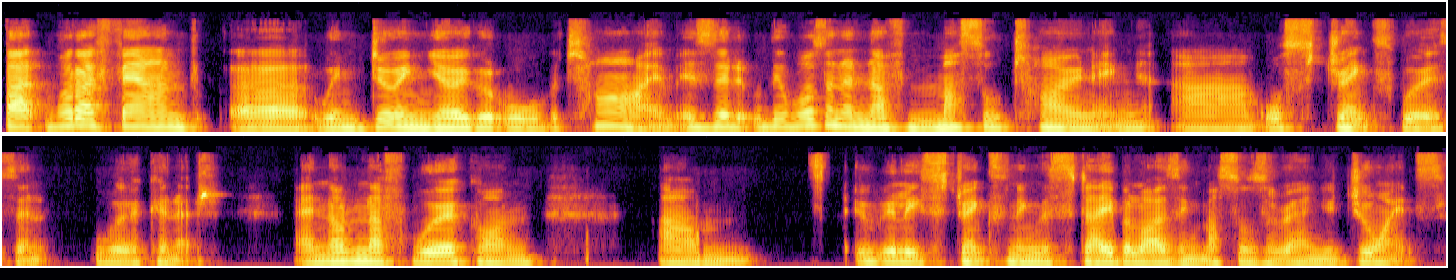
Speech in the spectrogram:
But what I found uh, when doing yoga all the time is that it, there wasn't enough muscle toning um, or strength work in, work in it, and not enough work on um, really strengthening the stabilizing muscles around your joints.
